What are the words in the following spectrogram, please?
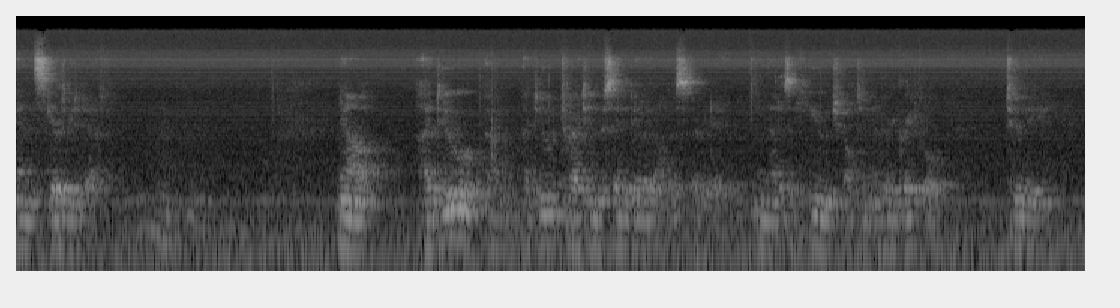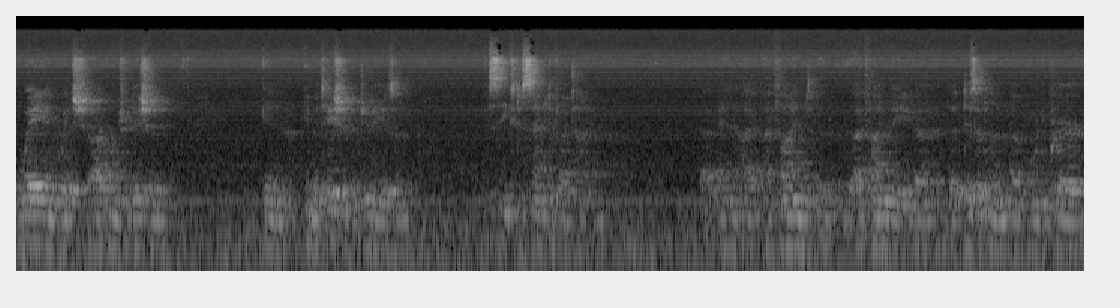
And it scares me to death. Now, I do, um, I do try to say the daily office every day. And that is a huge help to me. I'm very grateful to the way in which our own tradition in imitation of Judaism seeks to sanctify time. Uh, and I, I, find I find the uh, the discipline of morning prayer,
